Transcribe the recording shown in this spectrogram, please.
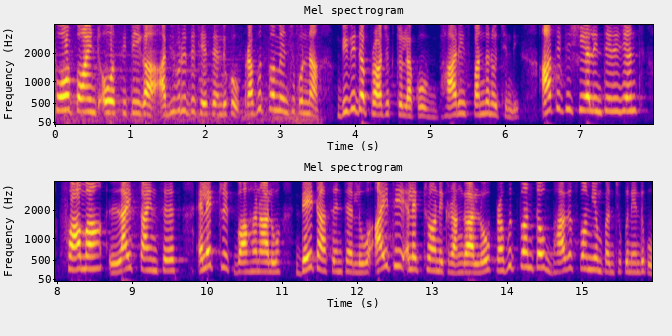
ఫోర్ పాయింట్ ఓ సిటీగా అభివృద్ధి చేసేందుకు ప్రభుత్వం ఎంచుకున్న వివిధ ప్రాజెక్టులకు భారీ స్పందన వచ్చింది. Artificial intelligence pharma life sciences electric వాహనాలు డేటా సెంటర్లు ఐటీ ఎలక్ట్రానిక్ రంగాల్లో ప్రభుత్వంతో భాగస్వామ్యం పంచుకునేందుకు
